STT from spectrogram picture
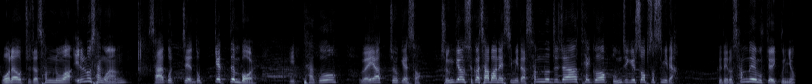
원아웃 주자 3루와 1루 상황. 4구째 높게 뜬 볼. 이 타구 외야 쪽에서 중견수가 잡아냈습니다. 3루 주자 태그업 움직일 수 없었습니다. 그대로 3루에 묶여 있군요.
